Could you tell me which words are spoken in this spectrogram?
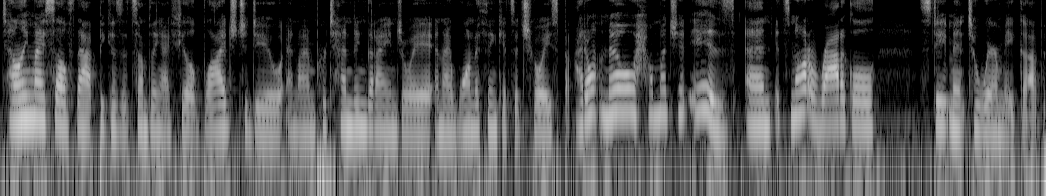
telling myself that because it's something I feel obliged to do and I'm pretending that I enjoy it and I want to think it's a choice, but I don't know how much it is. And it's not a radical statement to wear makeup,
